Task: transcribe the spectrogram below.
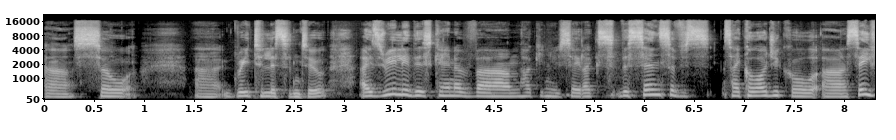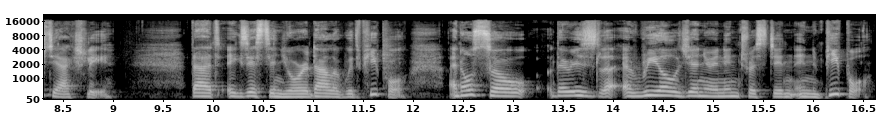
uh, so uh, great to listen to, is really this kind of um, how can you say, like the sense of psychological uh, safety, actually, that exists in your dialogue with people, and also there is a real, genuine interest in in people.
